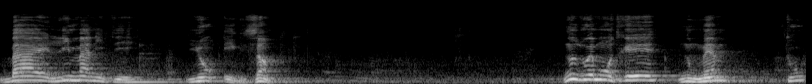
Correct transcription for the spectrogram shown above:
bay l'imanite yon ekzamp. Nou dwe montre nou menm tou,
